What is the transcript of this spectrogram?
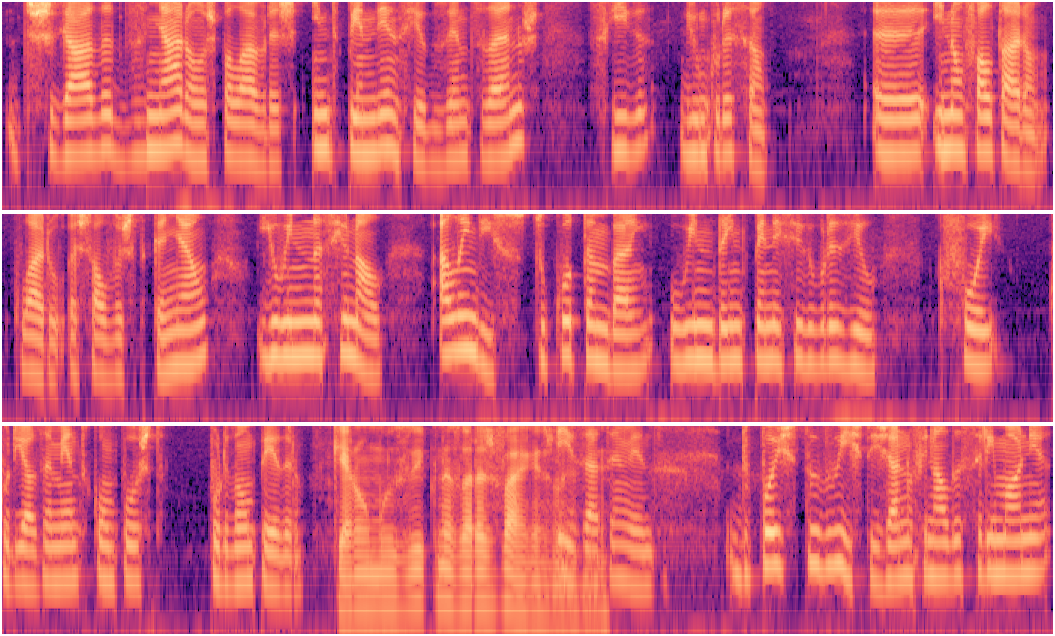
de chegada desenharam as palavras Independência 200 anos, seguida de um coração. Uh, e não faltaram, claro, as salvas de canhão e o hino nacional. Além disso, tocou também o hino da independência do Brasil, que foi, curiosamente, composto por Dom Pedro. Que era um músico nas horas vagas, não é? Exatamente. Depois de tudo isto, e já no final da cerimónia,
